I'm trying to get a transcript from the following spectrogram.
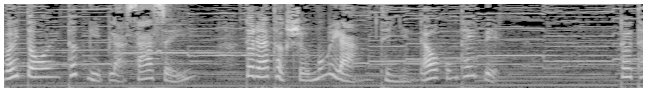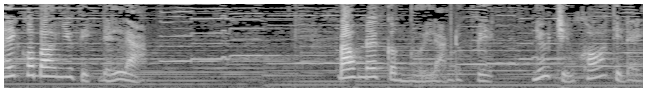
Với tôi, thất nghiệp là xa xỉ. Tôi đã thật sự muốn làm thì nhìn đâu cũng thấy việc. Tôi thấy có bao nhiêu việc để làm. Bao nơi cần người làm được việc, nếu chịu khó thì đầy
